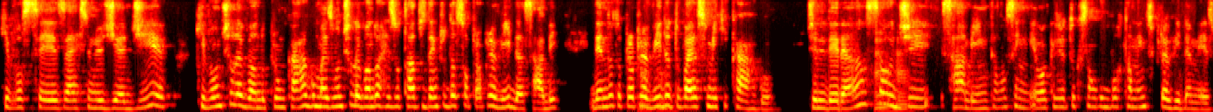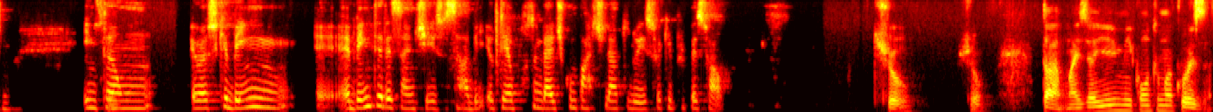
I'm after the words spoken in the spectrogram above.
que você exerce no dia a dia que vão te levando para um cargo, mas vão te levando a resultados dentro da sua própria vida, sabe? Dentro da tua própria uhum. vida, tu vai assumir que cargo? De liderança uhum. ou de, sabe? Então, assim, eu acredito que são comportamentos para a vida mesmo. Então, Sim. eu acho que é bem, é, é, bem interessante isso, sabe? Eu tenho a oportunidade de compartilhar tudo isso aqui pro pessoal. Show, show. Tá, mas aí me conta uma coisa.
